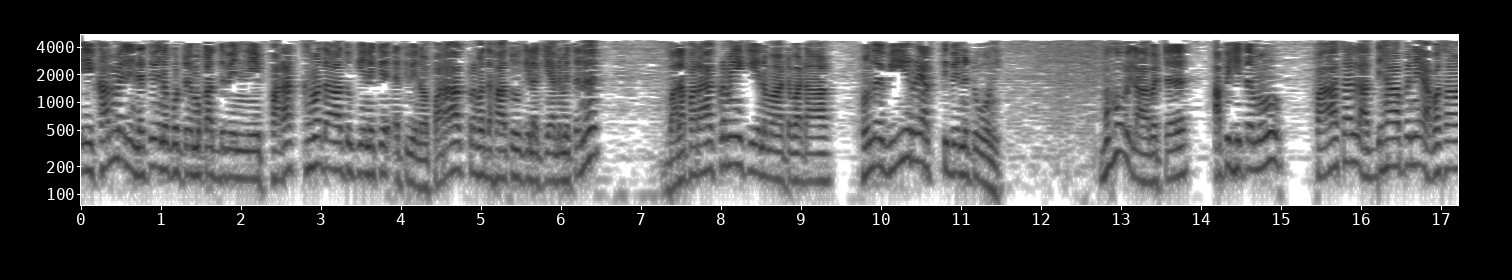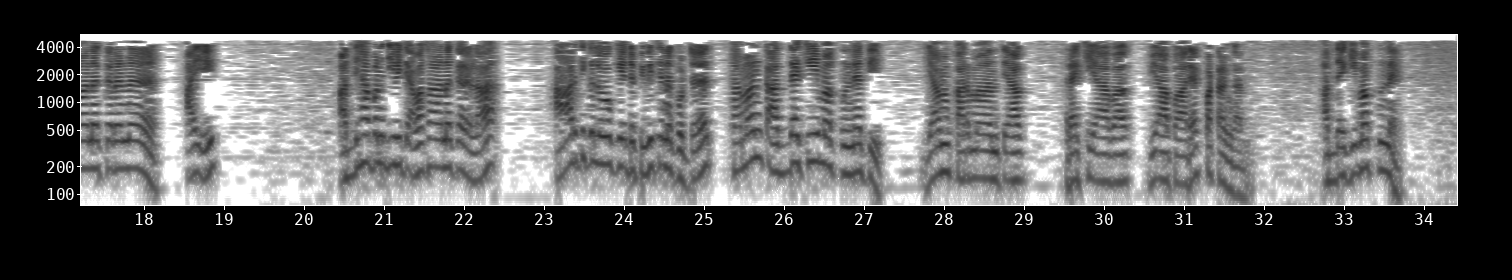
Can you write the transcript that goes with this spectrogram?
ඒ කම්මැලි නැති වෙනකොට මොකද්ද වෙන්නේ? පරක්‍රම ධාතු කියන එක ඇති වෙනවා. පරාක්‍රම ධාතුව කියලා කියන්නේ මෙතන බල පරාක්‍රමයේ කියන මාට වඩා හොඳ වීරයක් තිබෙන්නට ඕනි. බොහෝ වෙලාවට අපි හිතමු පාසල් අධ්‍යාපනයේ අවසන් කරන අය අධ්‍යාපන ජීවිතය අවසන් කරලා ආර්ථික ලෝකයට පිවිසෙනකොට Tamanට අත්දැකීමක් නැති යම් කර්මාන්තයක් රැකියාවක් ව්‍යාපාරයක් පටන් ගන්න. අත්දැකීමක් නැහැ.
